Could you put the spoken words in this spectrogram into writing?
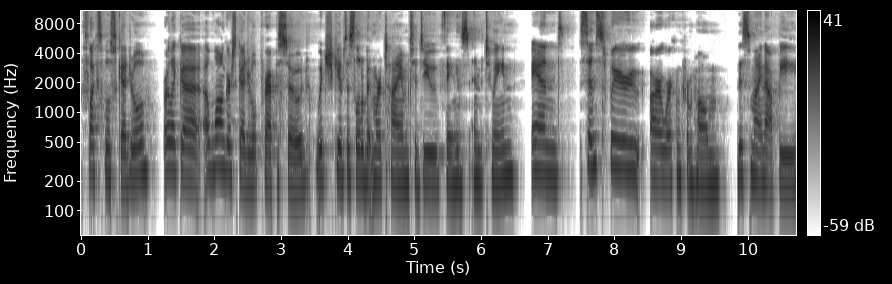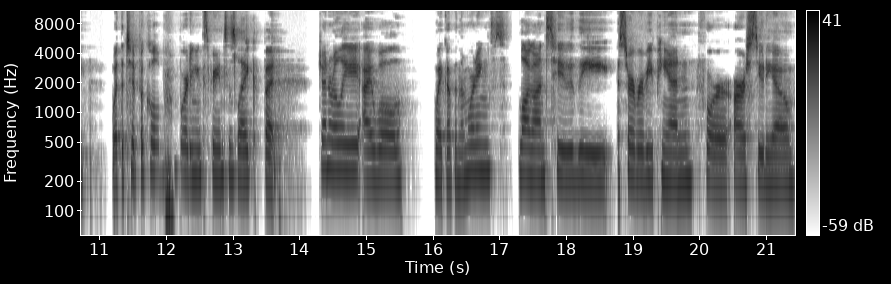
flexible schedule or like a, a longer schedule per episode, which gives us a little bit more time to do things in between. And since we are working from home, this might not be what the typical boarding experience is like, but generally, I will wake up in the mornings, log on to the server VPN for our studio,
